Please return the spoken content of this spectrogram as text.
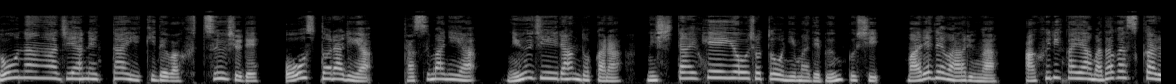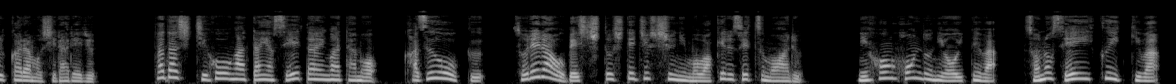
東南アジア熱帯域では普通種で、オーストラリア、タスマニア、ニュージーランドから西太平洋諸島にまで分布し、稀ではあるが、アフリカやマダガスカルからも知られる。ただし地方型や生態型も数多く、それらを別種として10種にも分ける説もある。日本本土においては、その生育域は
